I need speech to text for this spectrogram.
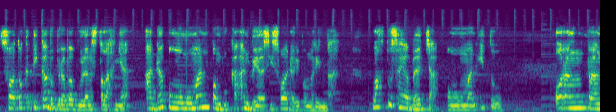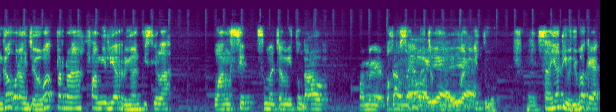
suatu ketika beberapa bulan setelahnya ada pengumuman pembukaan beasiswa dari pemerintah. Waktu saya baca pengumuman itu, orang Rangga, orang Jawa pernah familiar dengan istilah wangsit semacam itu nggak? Tahu, familiar. Waktu tahu, saya baca oh, iya, pengumuman iya. itu, hmm. saya tiba-tiba kayak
